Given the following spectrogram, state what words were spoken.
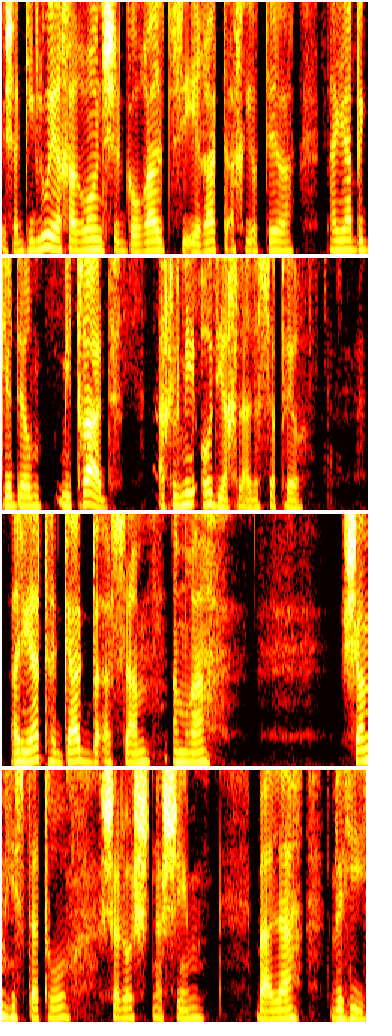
ושהגילוי האחרון של גורל צעירת אחיותיה היה בגדר מטרד, אך למי עוד יכלה לספר? עליית הגג באסם אמרה, שם הסתתרו שלוש נשים, בעלה והיא.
